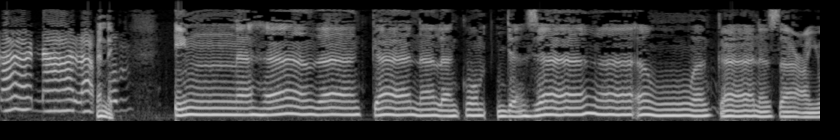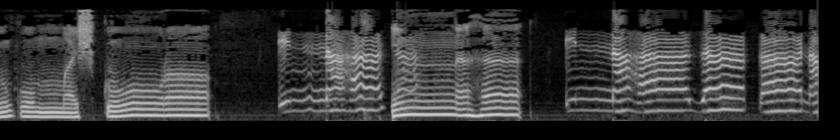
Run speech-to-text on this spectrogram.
kana lakum. Inna haza kana lakum jazaa'an wa kana sa'yukum mashkura. Inna haza Inna ha Inna haza kana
